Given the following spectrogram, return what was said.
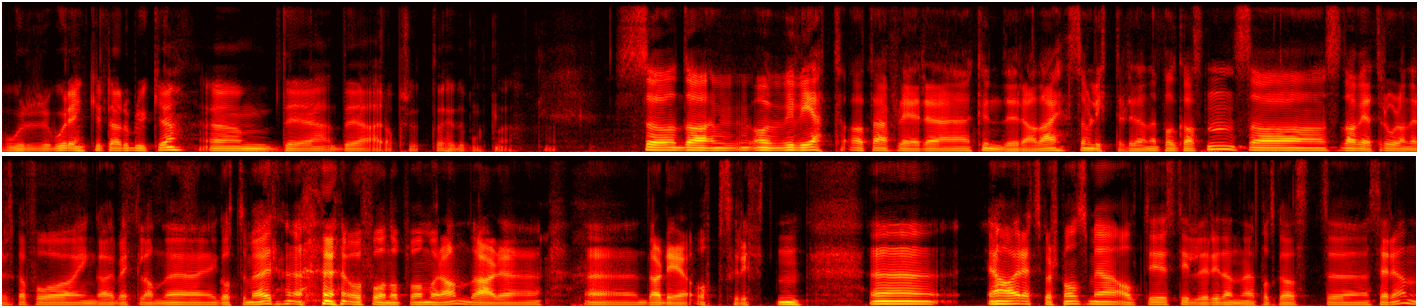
hvor, hvor, enkelt det er å bruke. Um, det, det, er absolutt høydepunktene. Så da, og vi vet at det er flere kunder av deg som lytter til denne podkasten, så, så, da vet dere hvordan dere skal få Ingar Bekkelandet i godt humør og få han opp om morgenen. Da er det, uh, da er det oppskriften. Uh, jeg har et spørsmål som jeg alltid stiller i denne podkastserien.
